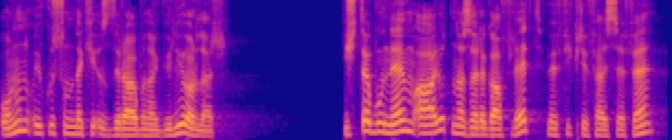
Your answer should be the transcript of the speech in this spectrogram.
onun uykusundaki ızdırabına gülüyorlar. İşte bu nem alut nazarı gaflet ve fikri felsefe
